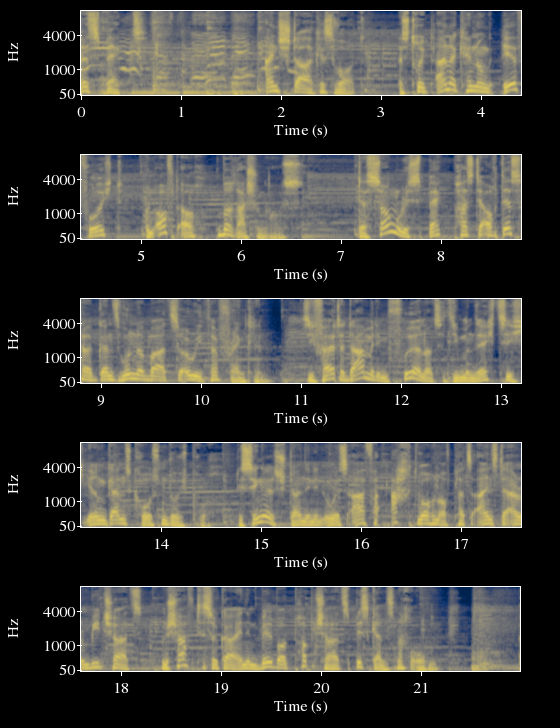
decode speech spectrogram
Respekt. Ein starkes Wort. Es drückt Anerkennung, Ehrfurcht und oft auch Überraschung aus. Der Song Respect passte auch deshalb ganz wunderbar zu Aretha Franklin. Sie feierte damit im Frühjahr 1967 ihren ganz großen Durchbruch. Die Singles stand in den USA für acht Wochen auf Platz 1 der RB-Charts und schaffte sogar in den Billboard Pop Charts bis ganz nach oben.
